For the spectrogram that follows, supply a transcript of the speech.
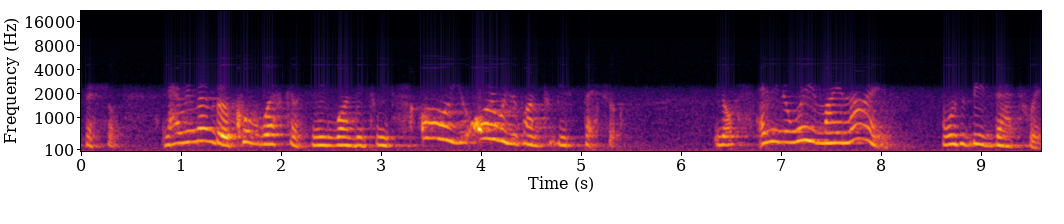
special. And I remember a co-worker saying one day to me, oh, you always want to be special. You know, and in a way my life was a bit that way.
